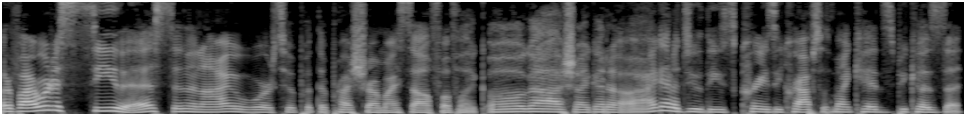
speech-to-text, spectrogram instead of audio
But if I were to see this and then I were to put the pressure on myself of like, oh gosh, I gotta, I gotta do these crazy crafts with my kids because the,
